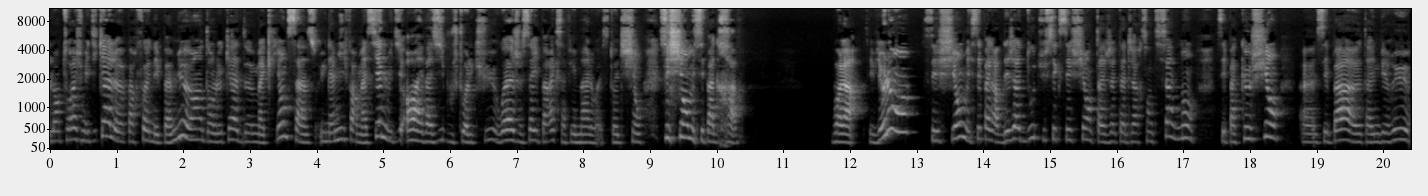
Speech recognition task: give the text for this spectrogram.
l'entourage médical, euh, parfois, n'est pas mieux. Hein. Dans le cas de ma cliente, ça, une amie pharmacienne lui dit Oh, eh, vas-y, bouge-toi le cul. Ouais, je sais, il paraît que ça fait mal. Ouais, ça doit être chiant. C'est chiant, mais c'est pas grave. Voilà, c'est violent, hein c'est chiant, mais c'est pas grave. Déjà, d'où tu sais que c'est chiant? T'as as déjà ressenti ça? Non, c'est pas que chiant. Euh, c'est pas t'as une verrue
